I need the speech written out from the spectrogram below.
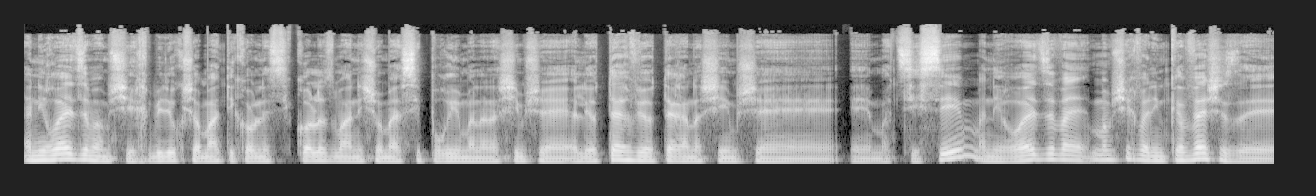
אני רואה את זה ממשיך, בדיוק שמעתי כל, כל הזמן, אני שומע סיפורים על אנשים, ש... על יותר ויותר אנשים שמתסיסים, אני רואה את זה ממשיך ואני מקווה שזה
